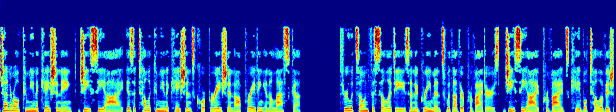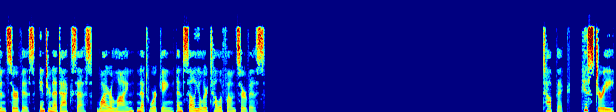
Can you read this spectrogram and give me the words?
General Communication Inc. (GCI) is a telecommunications corporation operating in Alaska. Through its own facilities and agreements with other providers, GCI provides cable television service, internet access, wireline networking, and cellular telephone service. Topic: History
